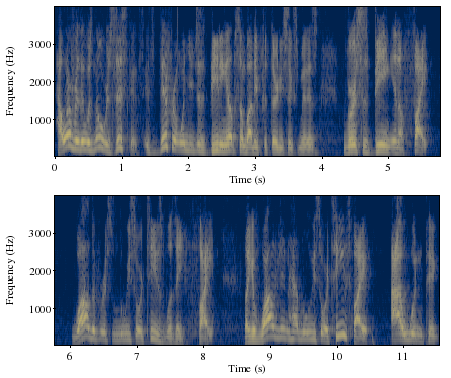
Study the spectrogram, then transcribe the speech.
However, there was no resistance. It's different when you're just beating up somebody for 36 minutes versus being in a fight. Wilder versus Luis Ortiz was a fight. Like if Wilder didn't have the Luis Ortiz fight, I wouldn't pick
